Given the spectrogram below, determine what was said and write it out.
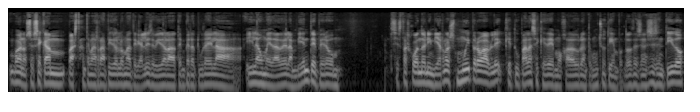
bueno, se secan bastante más rápido los materiales debido a la temperatura y la, y la humedad del ambiente, pero si estás jugando en invierno es muy probable que tu pala se quede mojada durante mucho tiempo. Entonces, en ese sentido,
